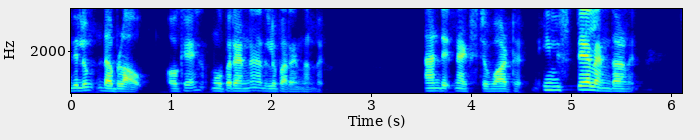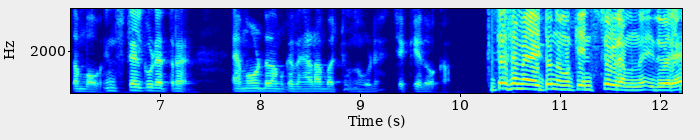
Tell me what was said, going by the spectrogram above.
ഇതിലും ഡബിൾ ആവും. ഓക്കെ മൂപ്പര് തന്നെ അതിൽ പറയുന്നുണ്ട്. ആൻഡ് നെക്സ്റ്റ് വാട്ട് ഇൻസ്റ്റയിൽ എന്താണ് സംഭവം? ഇൻസ്റ്റയിൽ കൂടി എത്ര എമൗണ്ട് നമുക്ക് നേടാൻ പറ്റും കൂടെ ചെക്ക് ചെയ്ത് നോക്കാം. ഇത്ര സമയമായിട്ടും നമുക്ക് ഇൻസ്റ്റാഗ്രാമിൽ നിന്ന് ഇതുവരെ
